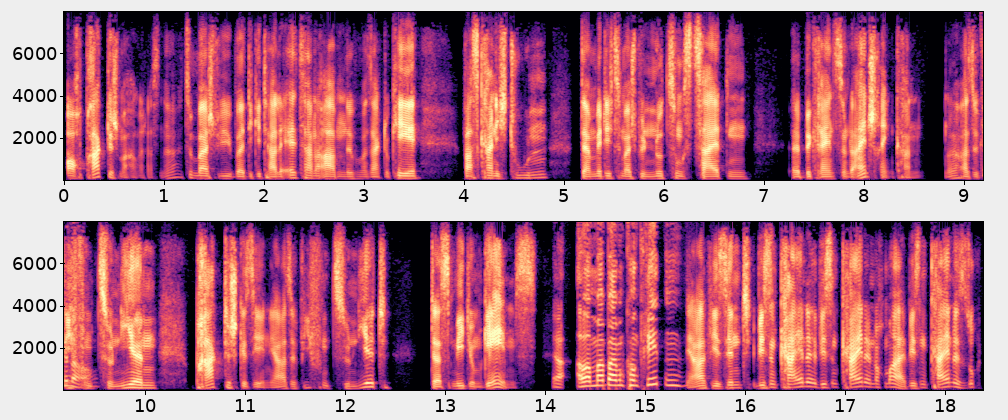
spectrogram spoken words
Auch praktisch machen wir das. Ne? Zum Beispiel über digitale Elternabende, wo man sagt, okay, was kann ich tun, damit ich zum Beispiel Nutzungszeiten äh, begrenzen und einschränken kann? Ne? Also wie genau. funktionieren praktisch gesehen, ja, also wie funktioniert das Medium Games? Ja, aber mal beim konkreten. Ja, wir sind, wir sind keine, wir sind keine, nochmal, wir sind keine Sucht,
